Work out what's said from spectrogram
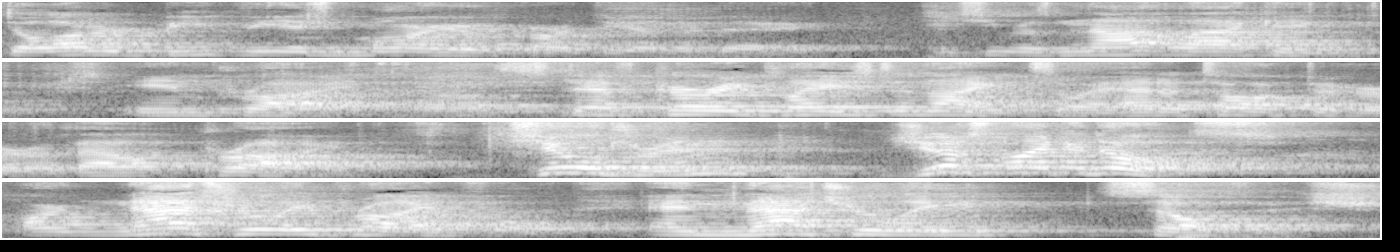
daughter beat me in Mario Kart the other day, and she was not lacking in pride. Uh, Steph Curry plays tonight, so I had to talk to her about pride. Children, just like adults, are naturally prideful and naturally selfish.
